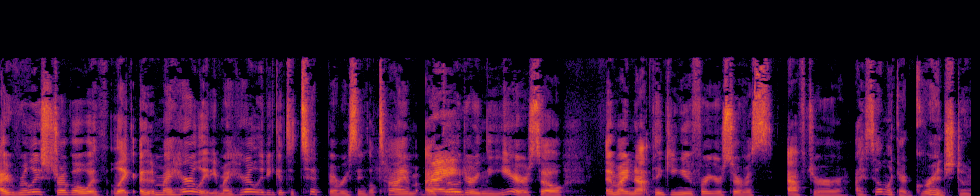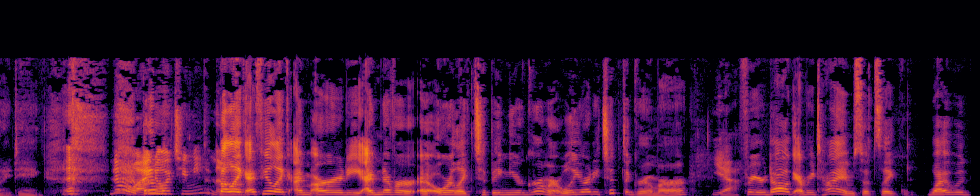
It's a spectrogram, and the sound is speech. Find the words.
I really struggle with like uh, my hair lady. My hair lady gets a tip every single time I go during the year. So am I not thanking you for your service after I sound like a Grinch, don't I? Dang. no, I know like- what you mean. Though. But like I feel like I'm already I've never uh, or like tipping your groomer. Well, you already tipped the groomer yeah, for your dog every time. So it's like why would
